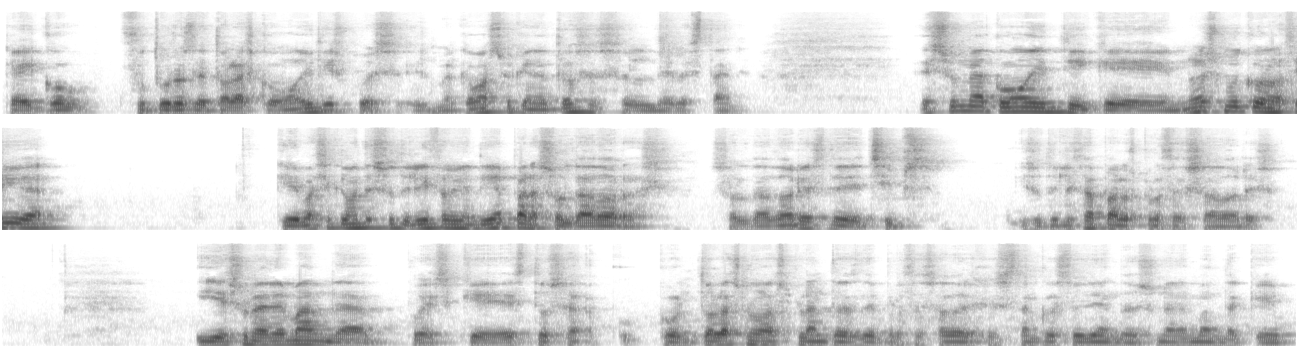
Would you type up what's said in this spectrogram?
que hay futuros de todas las commodities, pues el mercado más pequeño de todos es el del estaño. Es una commodity que no es muy conocida, que básicamente se utiliza hoy en día para soldadoras, soldadores de chips, y se utiliza para los procesadores. Y es una demanda, pues que esto, con todas las nuevas plantas de procesadores que se están construyendo, es una demanda que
